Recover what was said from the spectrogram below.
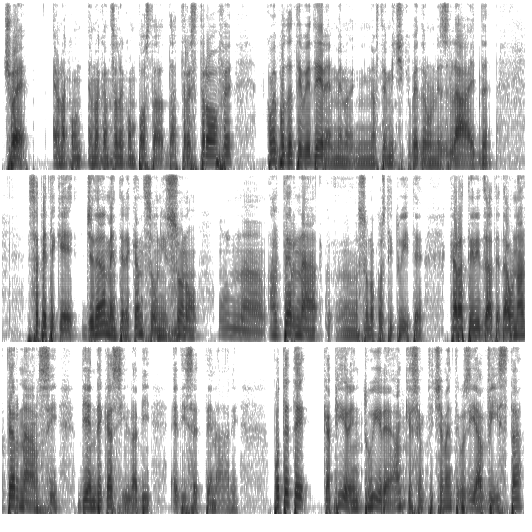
Cioè è una, è una canzone composta da tre strofe. Come potete vedere, almeno i nostri amici che vedono le slide, sapete che generalmente le canzoni sono, un, uh, alterna, uh, sono costituite, caratterizzate da un alternarsi di endecasillabi e di settenari. Potete capire, intuire anche semplicemente così a vista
